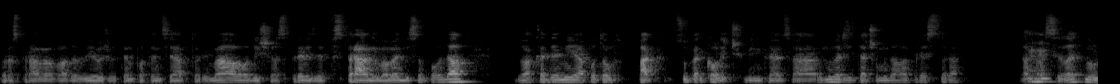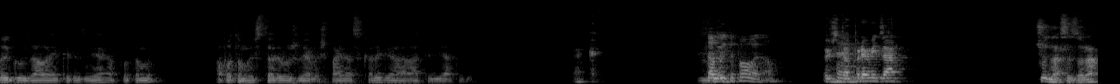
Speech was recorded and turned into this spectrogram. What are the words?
rozprávame o Vladovi, využil ten potenciál, ktorý mal, odišiel z Previze v správny moment, by som povedal, do akadémie a potom fakt super college, vynikajúca univerzita, čo mu dala priestora. Zahral Mhm. si letnú ligu za Lakers, nie? A potom, a potom históriu už vieme, Španielská liga a teda a teda. Tak. Kto by to povedal? Takže tá Previdza, Čudná sezóna.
